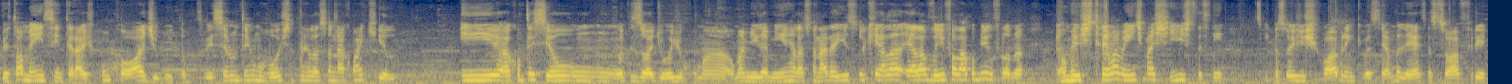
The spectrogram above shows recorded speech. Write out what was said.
virtualmente, você interage com código, então você não tem um rosto para relacionar com aquilo. E aconteceu um, um, episódio hoje com uma, uma amiga minha relacionada a isso, que ela, ela veio falar comigo, falando, é um meio extremamente machista, assim, as pessoas descobrem que você é mulher, você sofre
